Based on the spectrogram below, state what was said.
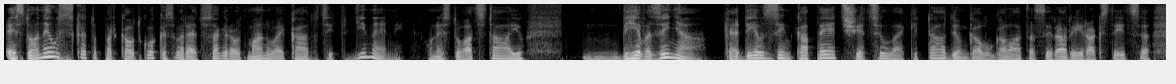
es to neuzskatu par kaut ko, kas varētu sagraut manu vai kādu citu ģimeni. Un es to atstāju mm, dieva ziņā ka Dievs zina, kāpēc šie cilvēki ir tādi, un galu galā tas ir arī rakstīts eh,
